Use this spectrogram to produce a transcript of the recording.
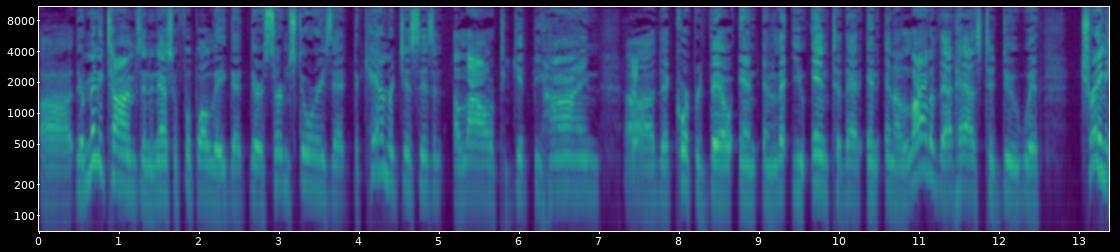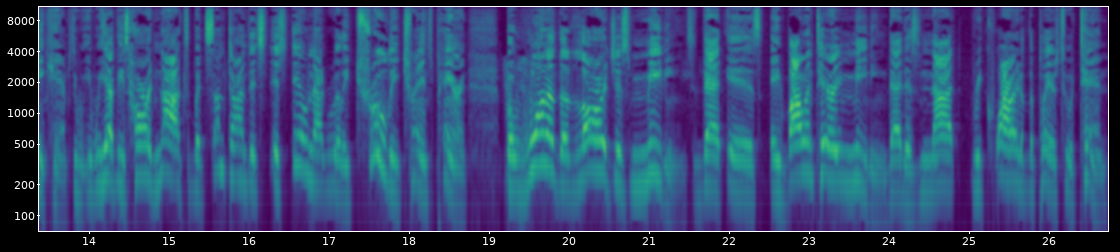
uh, there are many times in the National Football League that there are certain stories that the camera just isn't allowed to get behind uh, yep. that corporate veil and, and let you into that. And, and a lot of that has to do with training camps. We have these hard knocks, but sometimes it's, it's still not really truly transparent. But one of the largest meetings that is a voluntary meeting that is not required of the players to attend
